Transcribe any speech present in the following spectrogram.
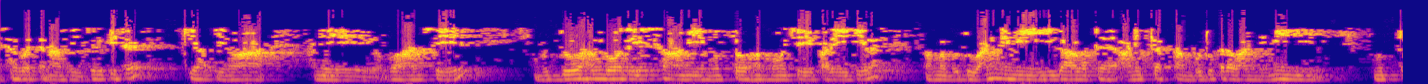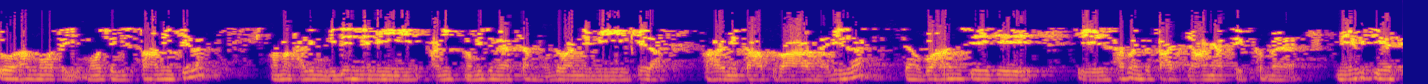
සර්වඥාන්සේ ඉදිරිපිට කියා කියනවා මේ වහන්සේ බුද්ධෝහං බෝධිසාමී මුත්තෝහං මොචේ පරේ කියලා මම බුදු වන්නේ මේ ඊගාවට අනිත්‍යත්ම් බුදු කරවන්නේ මේ මුත්තෝහං මොචේ මොචේ ස්වාමී කියලා මම කලින් මිදෙන්නේ මේ අනිත් නොමිදෙන නැත්නම් හොදවන්නේ මේ කියලා පාරමිතා පුරාගෙන ඇවිල්ලා දැන් ඔබ වහන්සේගේ ඒ සර්වඥතා ඥානයත් එක්කම මේ විදිහට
